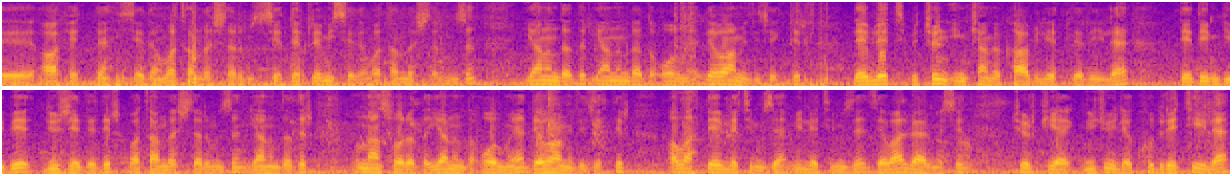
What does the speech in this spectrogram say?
e, afetten hisseden vatandaşlarımız, depremi hisseden vatandaşlarımızın yanındadır. Yanında da olmaya devam edecektir. Devlet bütün imkan ve kabiliyetleriyle dediğim gibi Düzce'dedir. Vatandaşlarımızın yanındadır. Bundan sonra da yanında olmaya devam edecektir. Allah devletimize, milletimize zeval vermesin. Türkiye gücüyle, kudretiyle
